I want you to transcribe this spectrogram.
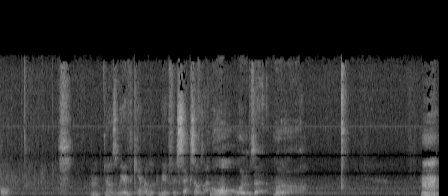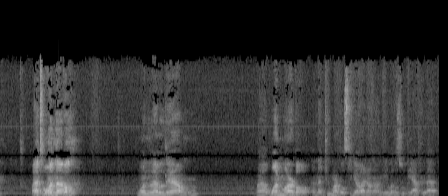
Oh. Hmm, that was weird. The camera looked weird for a sec, so I was like, oh, what is that? Hmm. That's one level. One level down. Well, one marble, and then two marbles to go. I don't know how many levels will be after that.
